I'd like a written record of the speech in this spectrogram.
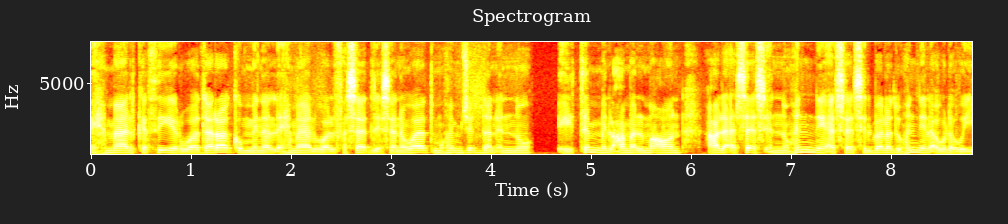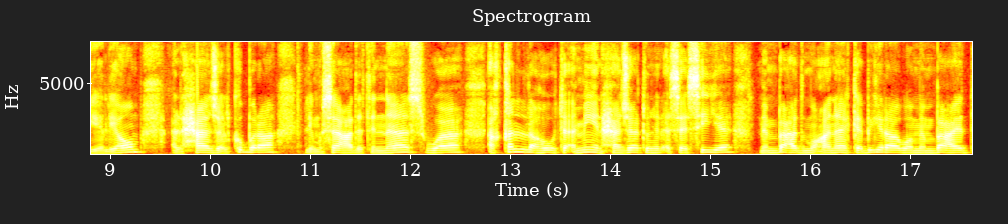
إهمال كثير وتراكم من الإهمال والفساد لسنوات. مهم جدا أنه يتم العمل معهم على أساس إنه هن أساس البلد وهن الأولوية، اليوم الحاجة الكبرى لمساعدة الناس وأقله تأمين حاجاتهم الأساسية من بعد معاناة كبيرة ومن بعد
